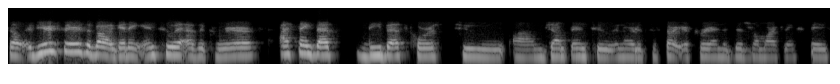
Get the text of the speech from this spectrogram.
so if you're serious about getting into it as a career, I think that's the best course to um, jump into in order to start your career in the digital marketing space.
